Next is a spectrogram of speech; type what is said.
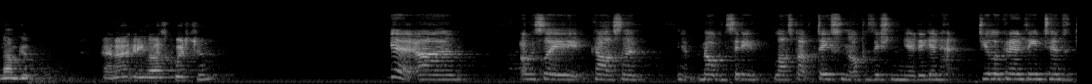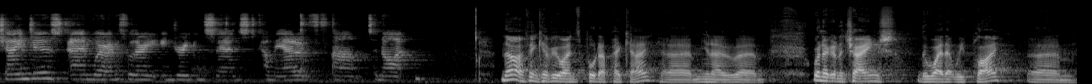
No, I'm good. Anna, any last question? Yeah, um, obviously, Carlos, you know, Melbourne City last up, decent opposition yet again. Do you look at anything in terms of changes and where I guess were there any injury concerns coming out of um, tonight? No, I think everyone's pulled up okay. Um, you know, um, we're not going to change the way that we play. Um,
